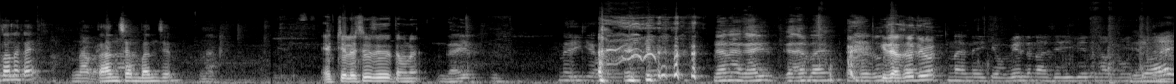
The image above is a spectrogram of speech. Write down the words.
તને કઈ બનસેન એકચ્યુઅલી શું છે તમને? નહીં કેવું ના ના ગાય ગાય ભાઈ કિસ્સા શું થયું? ના નહીં વેદના છે ઈ વેદના નો કહેવાય.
